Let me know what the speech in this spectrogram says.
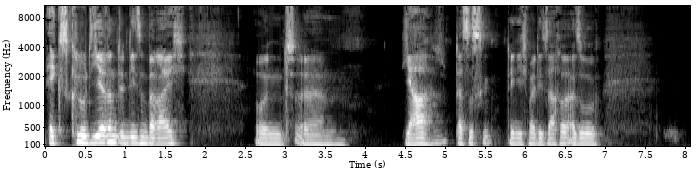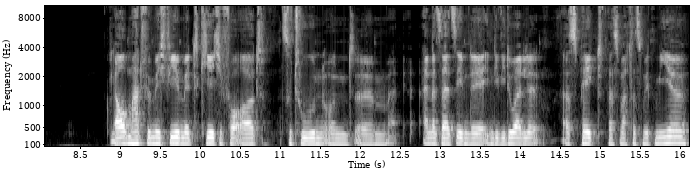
exkludierend in diesem Bereich. Und ähm, ja, das ist, denke ich mal, die Sache. Also Glauben hat für mich viel mit Kirche vor Ort zu tun und ähm, einerseits eben der individuelle Aspekt, was macht das mit mir,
